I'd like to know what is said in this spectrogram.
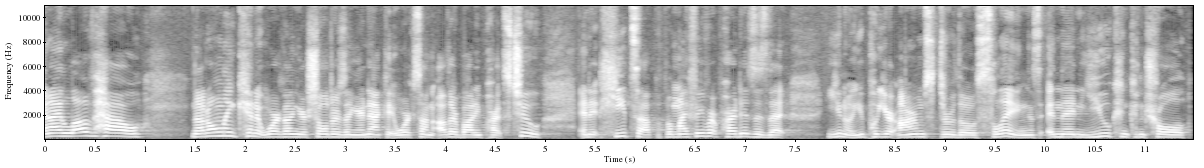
And I love how not only can it work on your shoulders and your neck, it works on other body parts too, and it heats up. But my favorite part is, is that, you know, you put your arms through those slings and then you can control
